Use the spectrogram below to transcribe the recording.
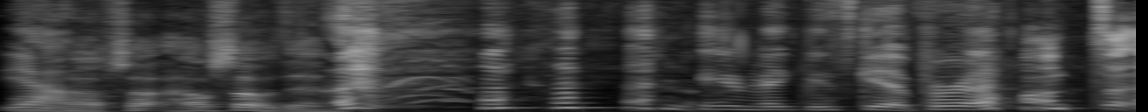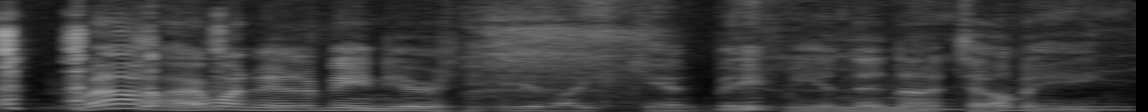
yeah. how so, how so then? You'd make me skip around. well, I wanted. I mean, you're you like can't bait me and then not tell me.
